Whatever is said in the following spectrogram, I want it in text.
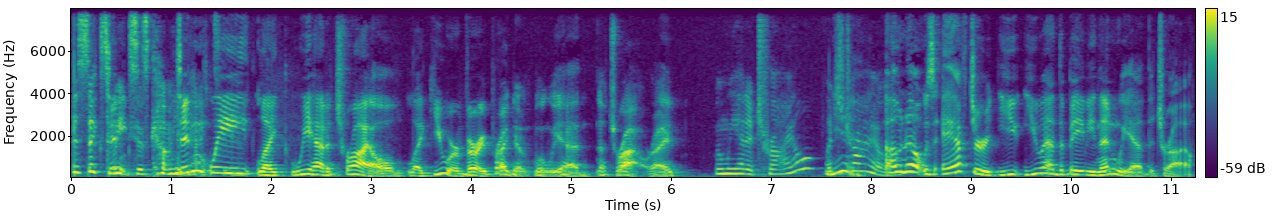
The 6 Didn't- weeks is coming. didn't we like we had a trial? Like you were very pregnant when we had a trial, right? When we had a trial? Which Yeah. trial? Oh no, it was after you you had the baby, and then we had the trial.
